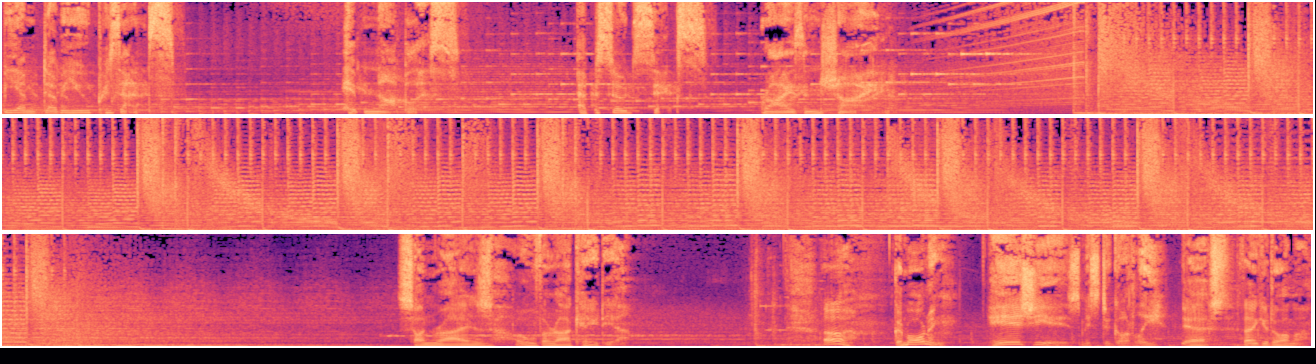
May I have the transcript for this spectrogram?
BMW presents Hypnopolis, Episode 6 Rise and Shine. Sunrise over Arcadia. Oh, good morning. Here she is, Mr. Godley. Yes, thank you, Dormer.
